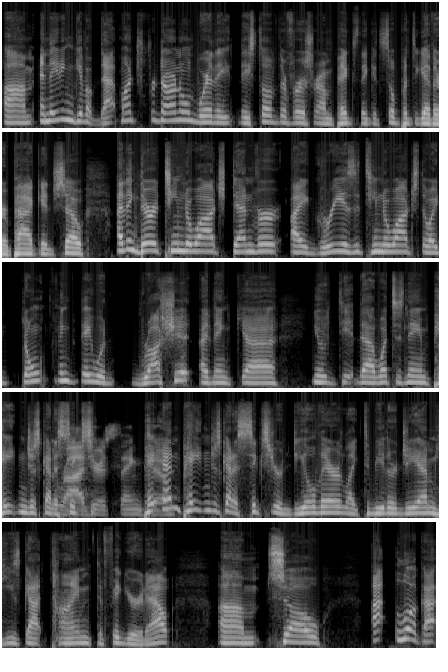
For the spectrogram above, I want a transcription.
Um, and they didn't give up that much for Darnold, where they they still have their first round picks. They could still put together a package. So I think they're a team to watch. Denver, I agree, is a team to watch, though I don't think they would rush it. I think uh, you know the, what's his name, Paton just got a Rodgers six thing and Paton just got a six year deal there, like to be their GM. He's got time to figure it out. Um, so I, look, I,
